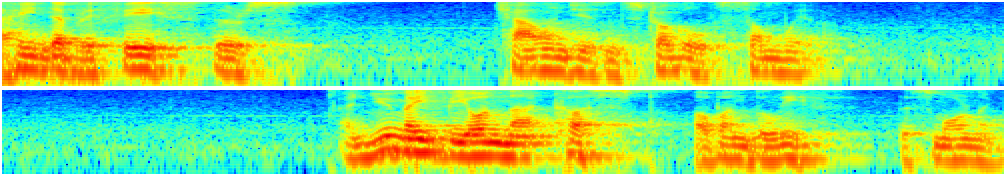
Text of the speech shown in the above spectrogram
behind every face there's challenges and struggles somewhere. And you might be on that cusp of unbelief this morning.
